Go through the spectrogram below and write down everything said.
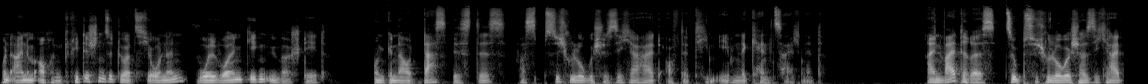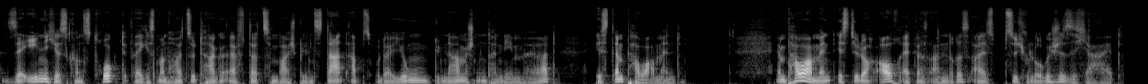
und einem auch in kritischen Situationen wohlwollend gegenübersteht. Und genau das ist es, was psychologische Sicherheit auf der Teamebene kennzeichnet. Ein weiteres zu psychologischer Sicherheit sehr ähnliches Konstrukt, welches man heutzutage öfter zum Beispiel in Startups oder jungen, dynamischen Unternehmen hört, ist Empowerment. Empowerment ist jedoch auch etwas anderes als psychologische Sicherheit.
